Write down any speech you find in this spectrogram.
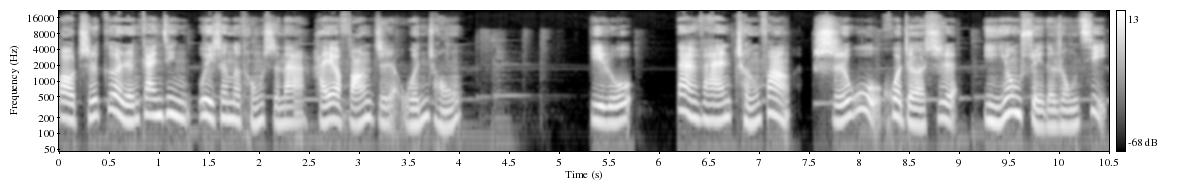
保持个人干净卫生的同时呢，还要防止蚊虫。比如，但凡盛放食物或者是饮用水的容器，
